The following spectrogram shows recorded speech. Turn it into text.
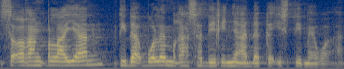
Seorang pelayan tidak boleh merasa dirinya ada keistimewaan.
